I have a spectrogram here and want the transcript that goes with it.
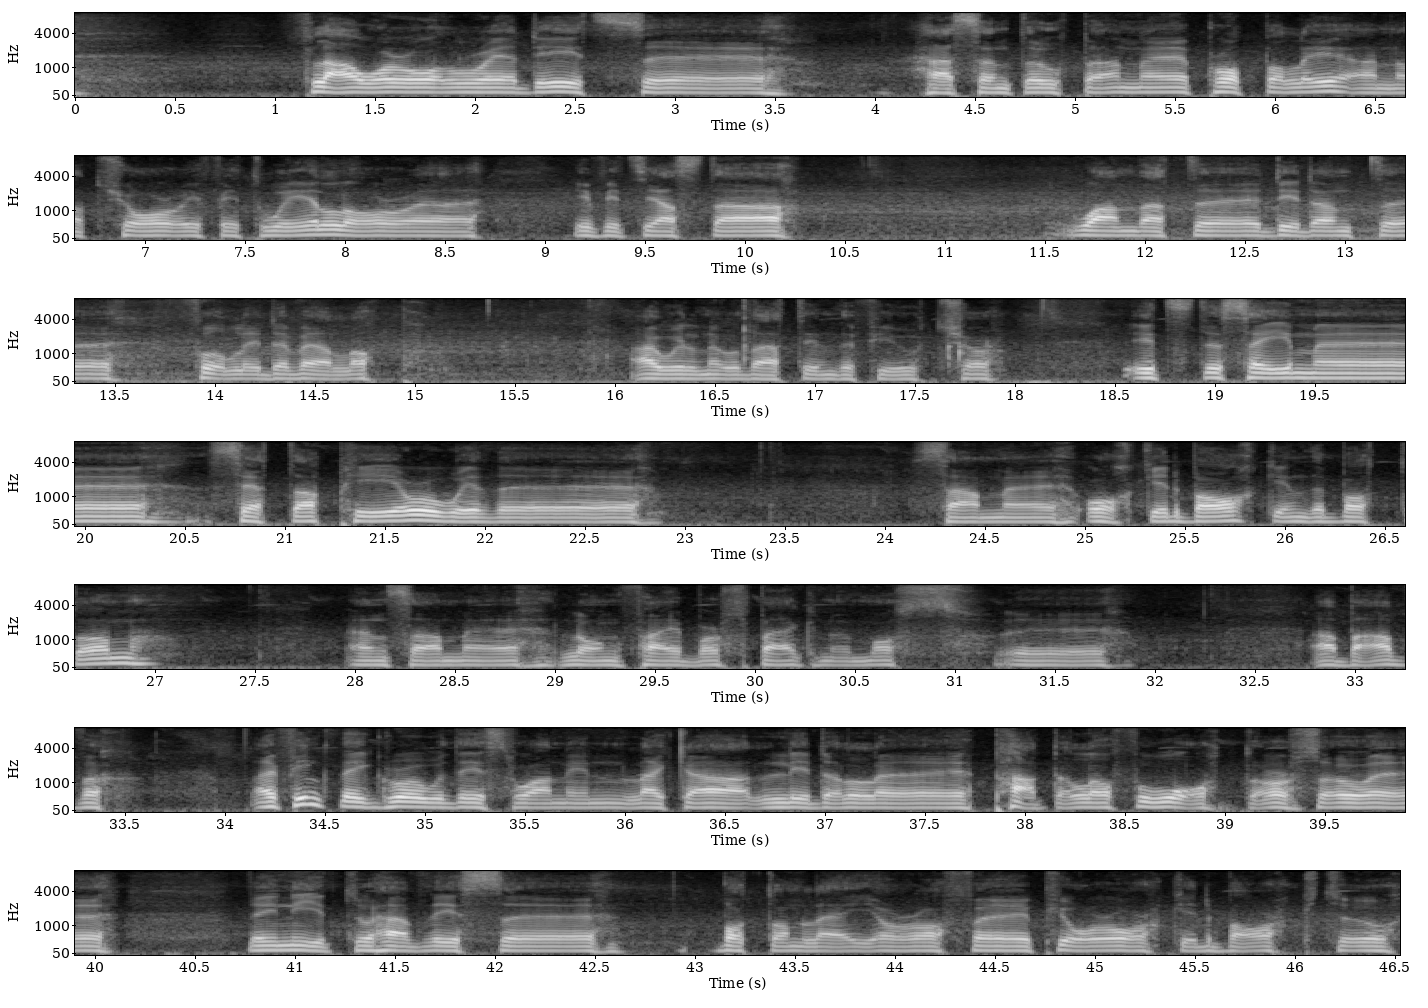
flower already. It uh, hasn't opened uh, properly. I'm not sure if it will or uh, if it's just uh, one that uh, didn't uh, fully develop. I will know that in the future it's the same uh, setup here with uh, some uh, orchid bark in the bottom and some long fiber sphagnum moss above. I think they grow this one in like a little uh, puddle of water so uh, they need to have this uh, bottom layer of pure orchid bark to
